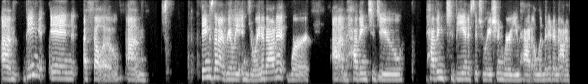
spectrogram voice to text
Um, being in a fellow, um, things that I really enjoyed about it were um, having to do having to be in a situation where you had a limited amount of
